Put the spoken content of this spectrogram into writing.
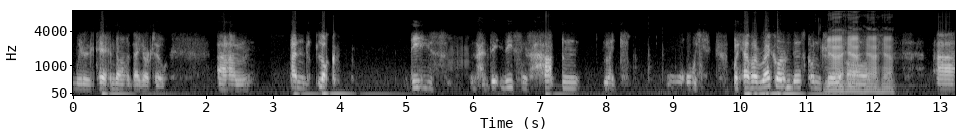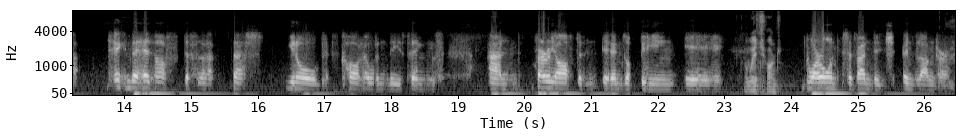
we'll take him down a peg or two. Um, and look, these these things happen. Like we we have a record in this country Yeah, yeah, of yeah, yeah. uh, taking the head off the fella that you know gets caught out in these things, and very often it ends up being a A witch hunt. to our own disadvantage in the long term.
